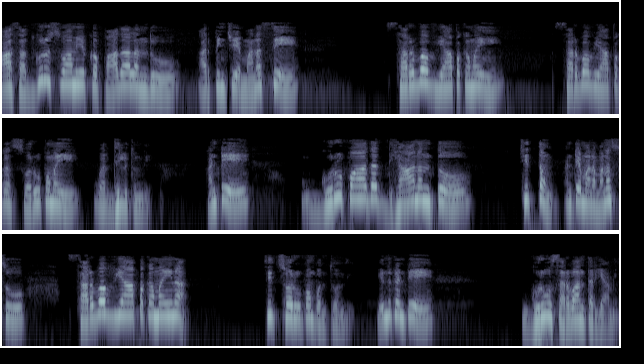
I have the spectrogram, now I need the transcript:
ఆ సద్గురు స్వామి యొక్క పాదాలందు అర్పించే మనస్సే సర్వవ్యాపకమై సర్వవ్యాపక స్వరూపమై వర్ధిల్లుతుంది. అంటే గురుపాద ధ్యానంతో చిత్తం అంటే మన మనస్సు సర్వవ్యాపకమైన చిత్స్వరూపం పొందుతోంది. ఎందుకంటే గురువు సర్వాంతర్యామి.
